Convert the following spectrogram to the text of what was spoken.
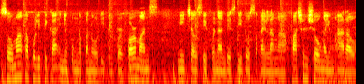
So mga kapolitika, inyo pong napanood itong performance ni Chelsea Fernandez dito sa kanilang ah, fashion show ngayong araw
